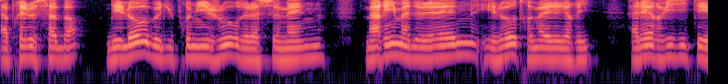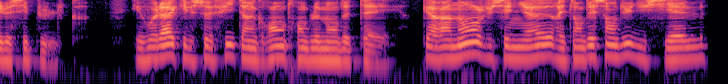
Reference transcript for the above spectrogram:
Après le sabbat, dès l'aube du premier jour de la semaine, Marie-Madeleine et l'autre Marie allèrent visiter le sépulcre. Et voilà qu'il se fit un grand tremblement de terre, car un ange du Seigneur, étant descendu du ciel,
